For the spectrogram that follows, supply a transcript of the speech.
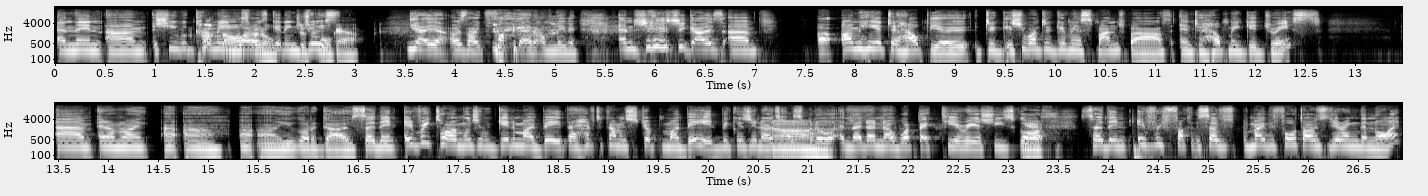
and then um, she would come What, in while I was getting Just dressed. walk out. Yeah, yeah. I was like, fuck that, I'm leaving. And she she goes, um, uh, I'm here to help you. To she wanted to give me a sponge bath and to help me get dressed. Um, and I'm like, uh uh-uh, uh, uh you gotta go. So then every time when she would get in my bed, they have to come and strip my bed because, you know, it's hospital and they don't know what bacteria she's got. Yes. So then every fucking, so maybe four times during the night,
